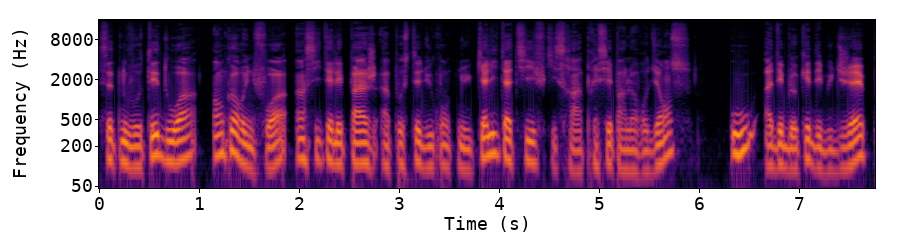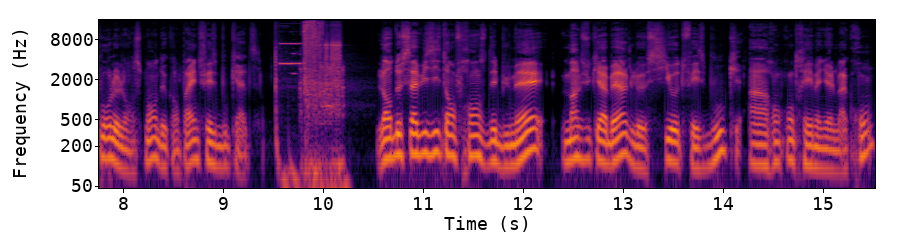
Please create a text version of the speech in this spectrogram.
cette nouveauté doit, encore une fois, inciter les pages à poster du contenu qualitatif qui sera apprécié par leur audience ou à débloquer des budgets pour le lancement de campagnes Facebook Ads. Lors de sa visite en France début mai, Mark Zuckerberg, le CEO de Facebook, a rencontré Emmanuel Macron,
